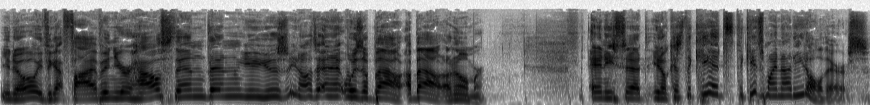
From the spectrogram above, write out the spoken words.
you know, if you got five in your house, then, then you use, you know, and it was about, about an omer. And he said, you know, because the kids, the kids might not eat all theirs.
